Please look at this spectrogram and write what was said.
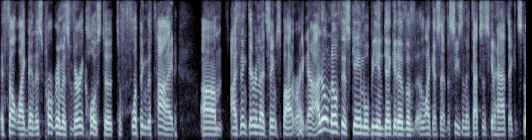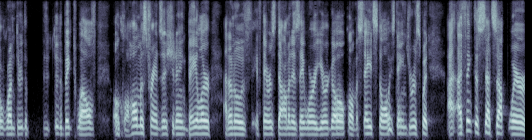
it felt like, man, this program is very close to to flipping the tide. Um, I think they're in that same spot right now. I don't know if this game will be indicative of, like I said, the season that Texas can have. They can still run through the through the Big 12. Oklahoma's transitioning. Baylor, I don't know if, if they're as dominant as they were a year ago. Oklahoma State's still always dangerous, but I, I think this sets up where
